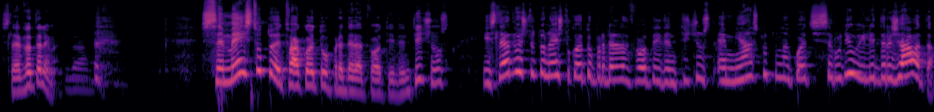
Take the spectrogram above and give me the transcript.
Следвате ли ме? Да. Семейството е това, което определя твоята идентичност. И следващото нещо, което определя твоята идентичност е мястото, на което си се родил или държавата.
